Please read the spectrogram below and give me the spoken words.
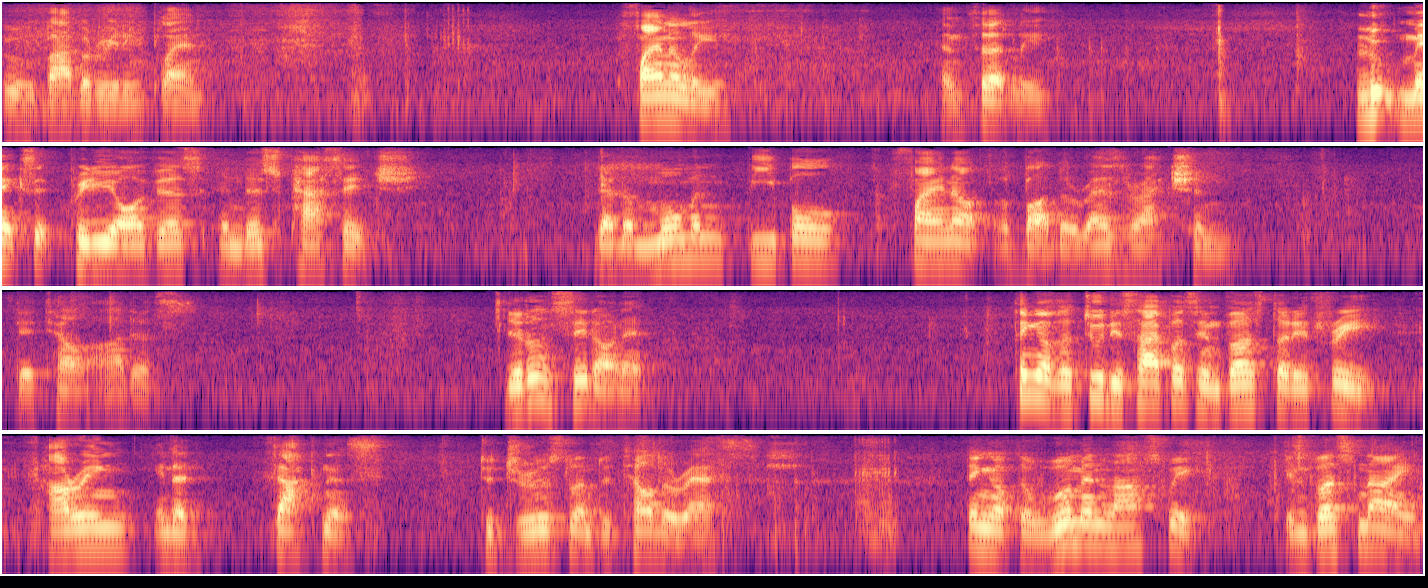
with a Bible reading plan. Finally, and thirdly, Luke makes it pretty obvious in this passage that the moment people find out about the resurrection, they tell others. They don't sit on it. Think of the two disciples in verse 33 hurrying in the darkness to Jerusalem to tell the rest. Think of the woman last week in verse 9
